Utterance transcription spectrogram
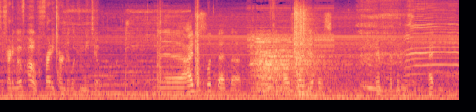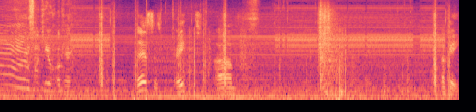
Did Freddy move? Oh, Freddy turned it look at me too. Uh, I just looked at the, the poster and it was him ripping his head. Mm, fuck you. Okay. This is great. Um. Okay,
